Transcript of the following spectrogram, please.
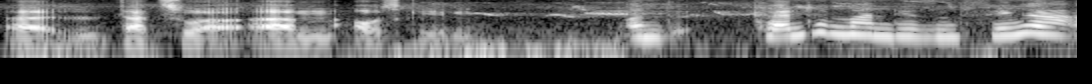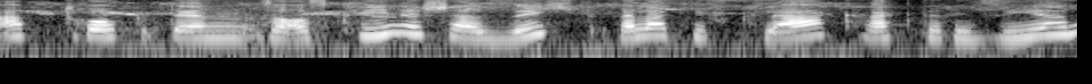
äh, dazu ähm, ausgeben. Und könnte man diesen Fingerabdruck denn so aus klinischer Sicht relativ klar charakterisieren,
